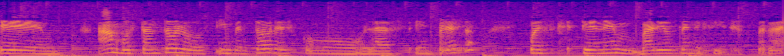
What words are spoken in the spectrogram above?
eh, ambos, tanto los inventores como las empresas, pues tienen varios beneficios, ¿verdad?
